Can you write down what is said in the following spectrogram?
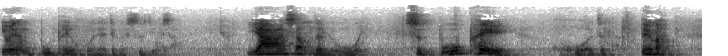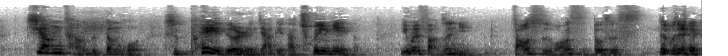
因为他们不配活在这个世界上。压伤的芦苇是不配活着的，对吗？江藏的灯火是配得人家给他吹灭的，因为反正你早死晚死都是死，对不对？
